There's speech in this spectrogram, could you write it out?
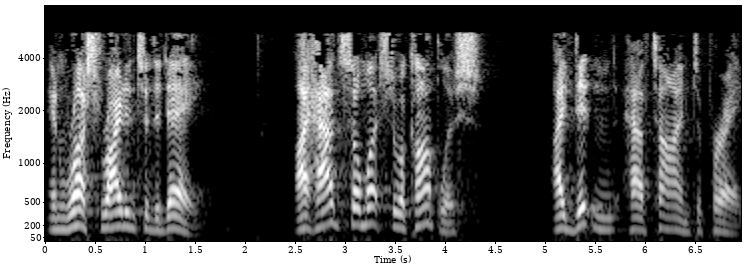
and rushed right into the day. I had so much to accomplish, I didn't have time to pray.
